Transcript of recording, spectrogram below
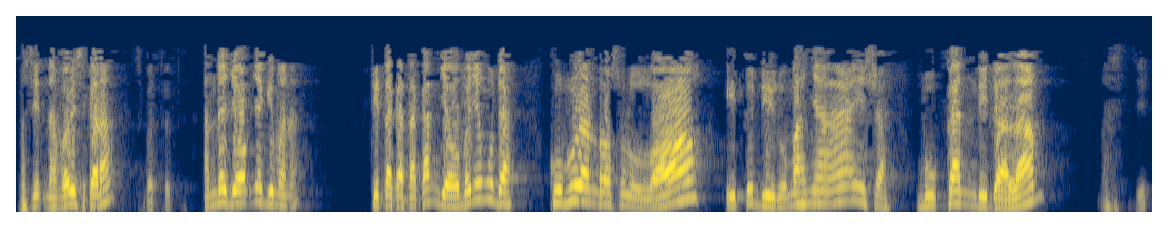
Masjid Nabawi sekarang seperti itu. Anda jawabnya gimana? Kita katakan jawabannya mudah. Kuburan Rasulullah itu di rumahnya Aisyah, bukan di dalam masjid.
